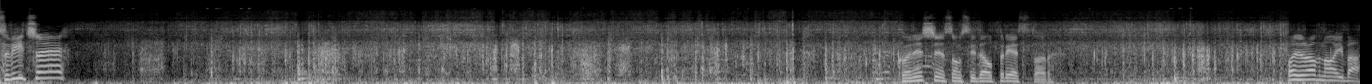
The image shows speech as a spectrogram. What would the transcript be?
Sviče! Konečne som si dal priestor. Poď rovno iba.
